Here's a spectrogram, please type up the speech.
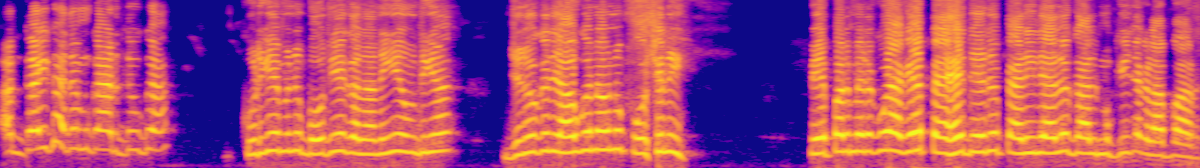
ਅੱਗਾ ਹੀ ਖਤਮ ਕਰ ਦੂਗਾ ਕੁੜੀਏ ਮੈਨੂੰ ਬਹੁਤੀਆਂ ਗੱਲਾਂ ਨਹੀਂ ਆਉਂਦੀਆਂ। ਜਦੋਂ ਕਦੇ ਆਊਗਾ ਨਾ ਉਹਨੂੰ ਪੁੱਛ ਲਈ। ਪੇਪਰ ਮੇਰੇ ਕੋਲ ਹੈਗੇ ਪੈਸੇ ਦੇ ਦਿਓ ਪੈਲੀ ਲੈ ਲਓ ਗੱਲ ਮੁੱਕੀ ਝਗੜਾ ਪਾਰ।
